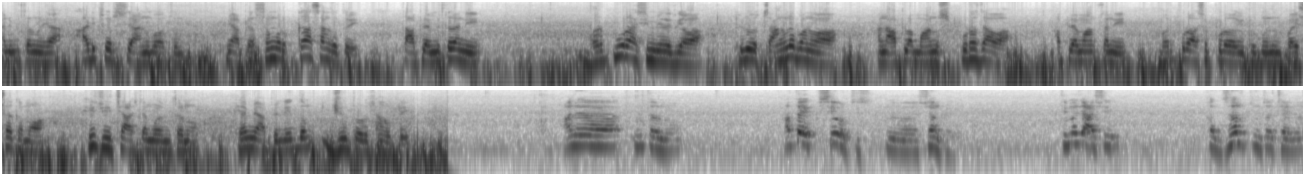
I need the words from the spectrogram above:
आणि मित्रांनो ह्या अडीच वर्षाच्या अनुभवातून मी आपल्यासमोर का सांगतो आहे तर आपल्या मित्रांनी भरपूर अशी मेहनत घ्यावा व्हिडिओ चांगलं बनवावा आणि आपला माणूस पुढं जावा आपल्या माणसाने भरपूर असं पुढं यूट्यूबमधून पैसा कमावा हीच इच्छा असल्यामुळे मित्रांनो हे मी आपल्याला एकदम जीव तोडून सांगतो आहे आणि मित्रांनो आता एक शेवटची शंका आहे. ती म्हणजे अशी का जर तुमचा चॅनल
